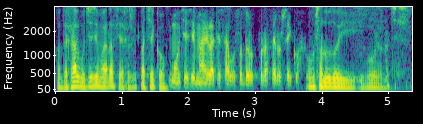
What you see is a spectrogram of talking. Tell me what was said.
Concejal, muchísimas gracias, Jesús Pacheco. Muchísimas gracias a vosotros por haceros eco. Un saludo y muy buenas noches.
